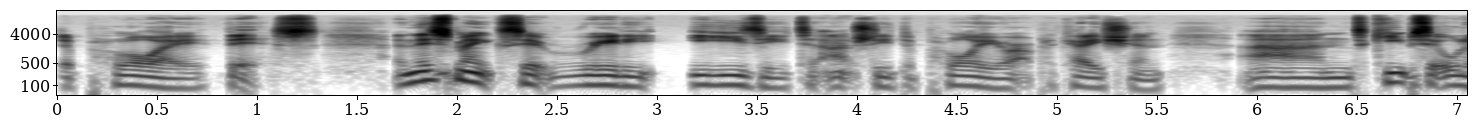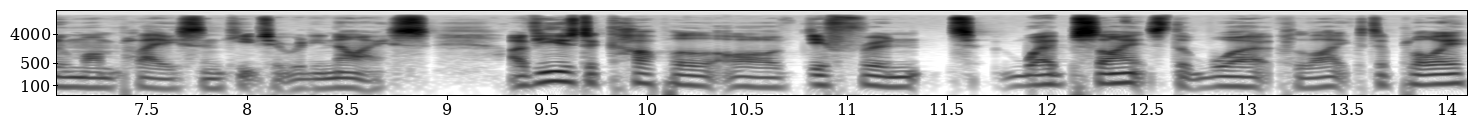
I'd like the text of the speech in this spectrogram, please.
deploy this. And this makes it really easy to actually deploy your application and keeps it all in one place and keeps it really nice. I've used a couple of different websites that work like Dploy,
